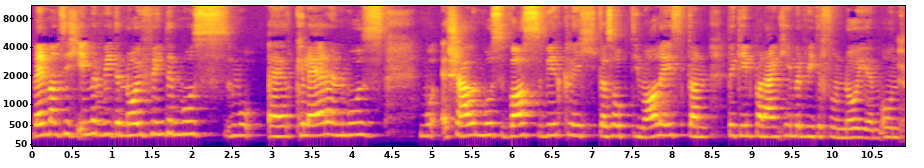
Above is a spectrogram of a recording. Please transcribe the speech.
wenn man sich immer wieder neu finden muss, erklären muss, schauen muss, was wirklich das Optimale ist, dann beginnt man eigentlich immer wieder von Neuem. Und ja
